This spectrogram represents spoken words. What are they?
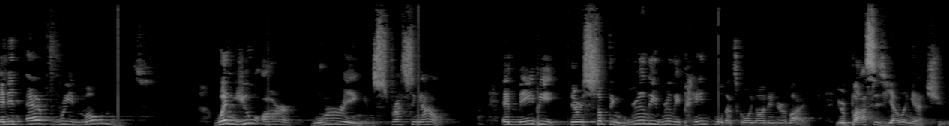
and in every moment. When you are worrying and stressing out, and maybe there is something really, really painful that's going on in your life. Your boss is yelling at you,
